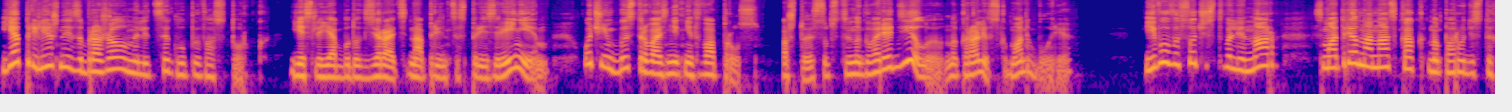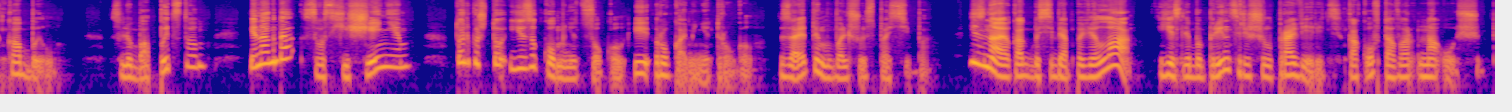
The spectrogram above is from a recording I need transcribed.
Я прилежно изображала на лице глупый восторг. Если я буду взирать на принца с презрением, очень быстро возникнет вопрос, А что я, собственно говоря, делаю на королевском отборе? Его высочество Ленар смотрел на нас, как на породистых кобыл. С любопытством, иногда с восхищением, только что языком не цокал и руками не трогал. За это ему большое спасибо. Не знаю, как бы себя повела, если бы принц решил проверить, каков товар на ощупь.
